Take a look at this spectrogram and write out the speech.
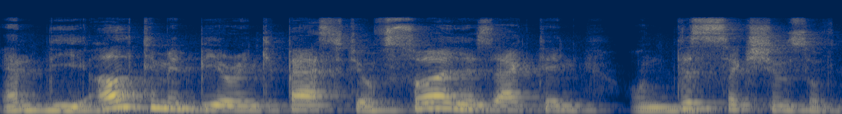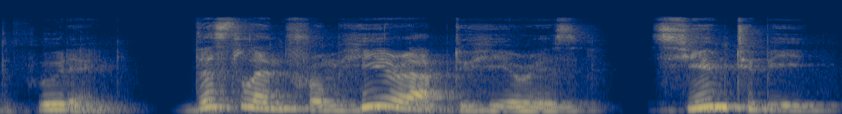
and the ultimate bearing capacity of soil is acting on this sections of the footing. This length from here up to here is assumed to be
